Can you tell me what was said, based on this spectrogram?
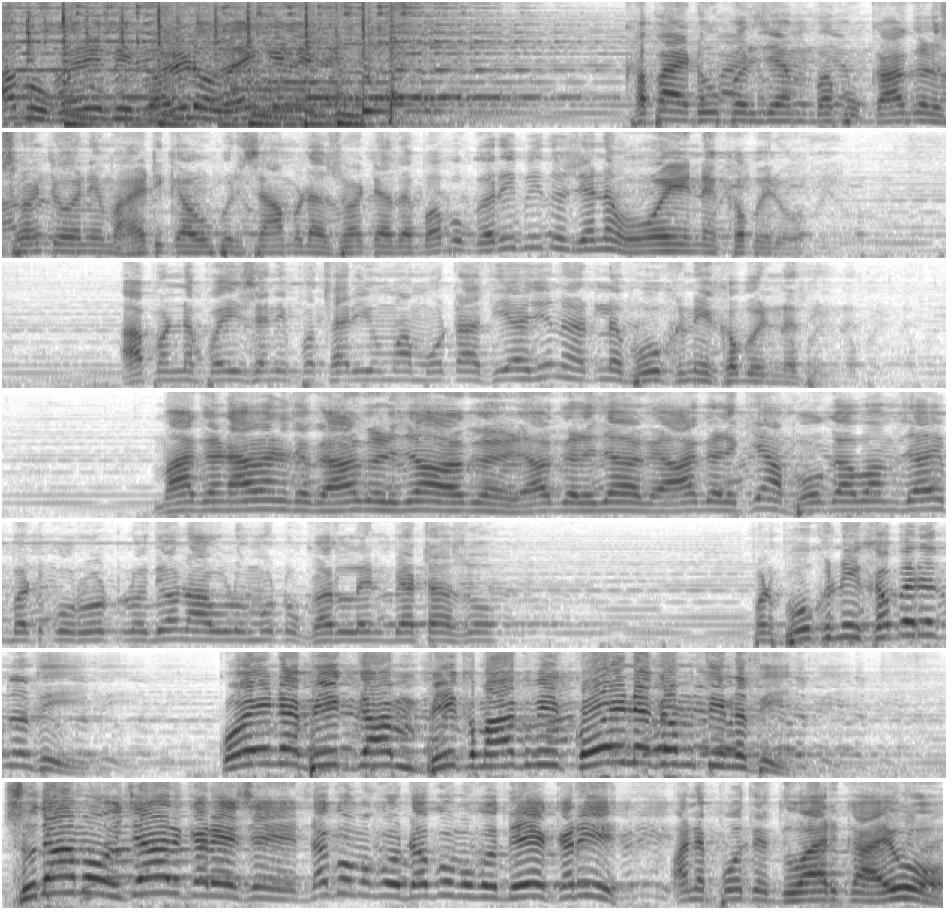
બાપુ ગરીબી ભરડો લઈ ગયેલી ખપાટ ઉપર જેમ બાપુ કાગળ સોંટ્યો અને એમાં હાડકા ઉપર ચામડા સોંટ્યા હતા. બાપુ ગરીબી તો જેને હોય ને ખબર હોય. આપણને પૈસાની પથારીઓમાં મોટા થયા છે ને, એટલે ભૂખની ખબર નથી. માગણ આવે ને તો કે આગળ જા, આગળ આગળ જા, આગળ. આગળ ક્યાં ભોગાવવામાં જાય? બટકું, રોટલો દો ને, આવડું મોટું ઘર લઈને બેઠા છો. પણ ભૂખની ખબર જ નથી. કોઈને ભીખ ગામ ભીખ માગવી, કોઈને ગમતી નથી. સુદામો વિચાર કરે છે, ડગુમગુ ડગુમગુ દેહ કરી અને પોતે દ્વારકા આવ્યો.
